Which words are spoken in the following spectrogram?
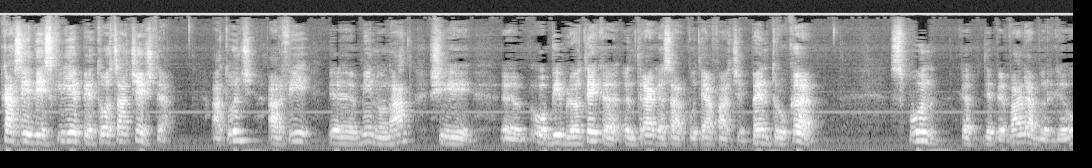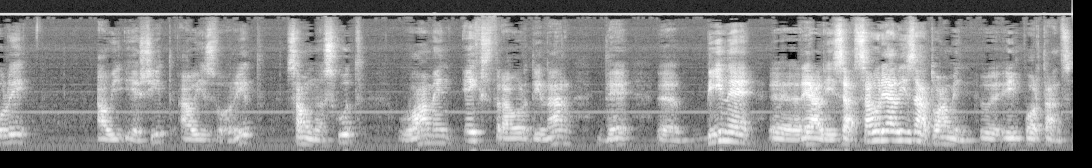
ca să-i descrie pe toți aceștia. Atunci ar fi e, minunat și e, o bibliotecă întreagă s-ar putea face. Pentru că spun că de pe Valea Bârgăului au ieșit, au izvorit, s-au născut oameni extraordinar de bine realizați. S-au realizat oameni importanți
